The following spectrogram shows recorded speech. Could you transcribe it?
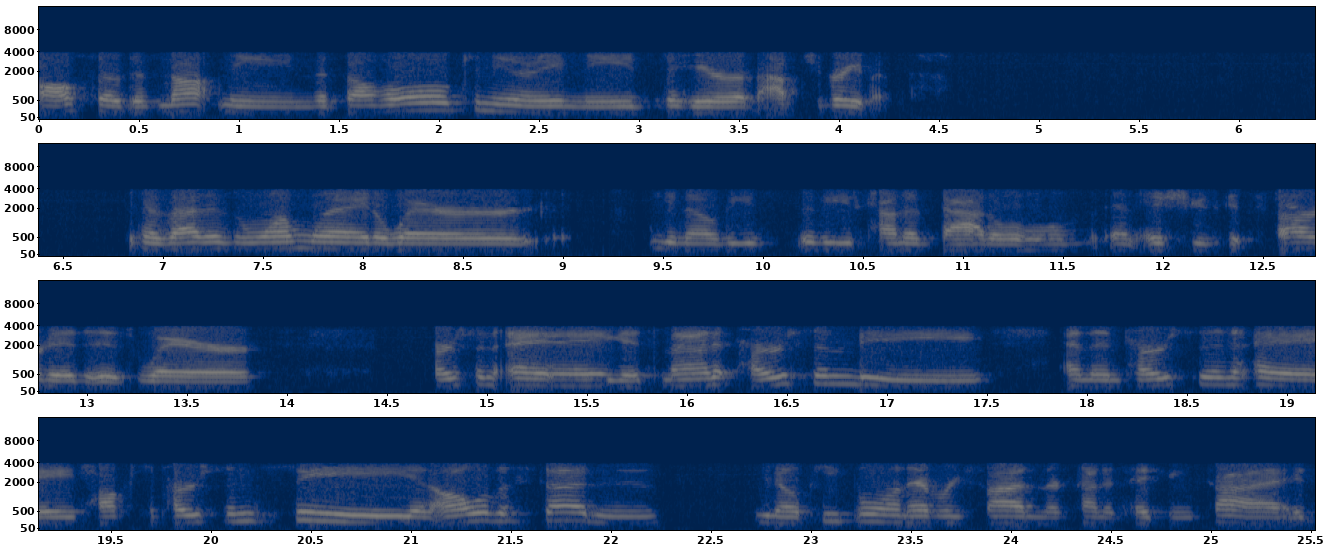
also does not mean that the whole community needs to hear about your grievance. Because that is one way to where, you know, these these kind of battles and issues get started is where person A gets mad at person B and then person A talks to person C and all of a sudden, you know, people on every side and they're kind of taking sides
